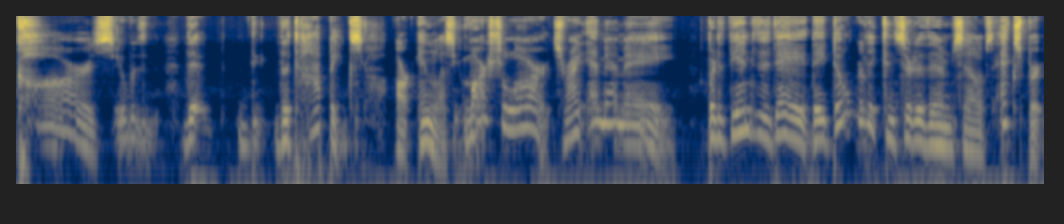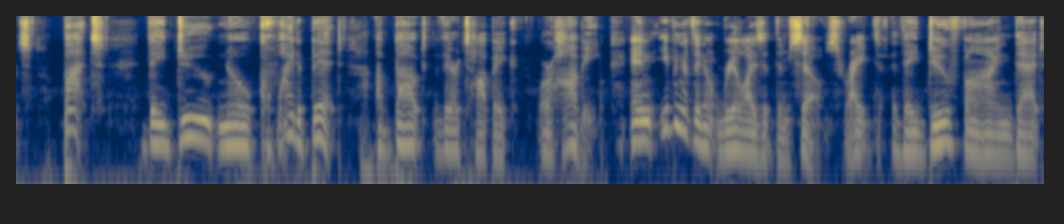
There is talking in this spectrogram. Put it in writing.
cars. It was the, the, topics are endless. Martial arts, right? MMA. But at the end of the day, they don't really consider themselves experts, but they do know quite a bit about their topic or hobby. And even if they don't realize it themselves, right, they do find that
